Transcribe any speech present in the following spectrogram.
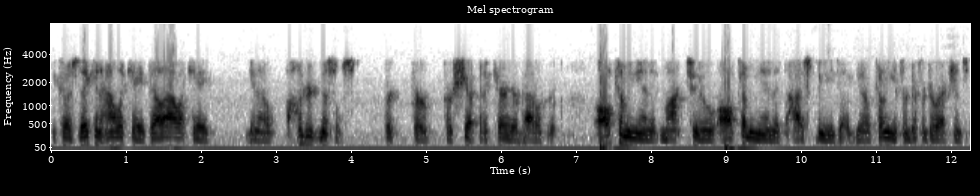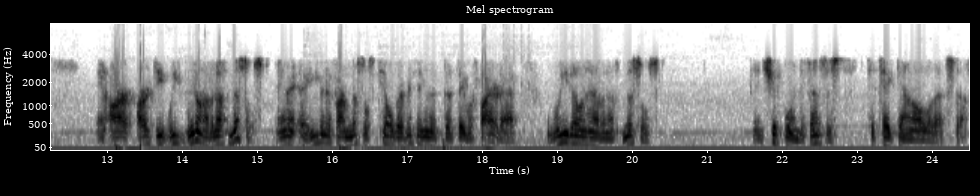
because they can allocate. They'll allocate, you know, a hundred missiles per per per ship in a carrier battle group, all coming in at Mach two, all coming in at high speed. You know, coming in from different directions. And our our deep, we we don't have enough missiles. And uh, even if our missiles killed everything that, that they were fired at, we don't have enough missiles and shipborne defenses to take down all of that stuff.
